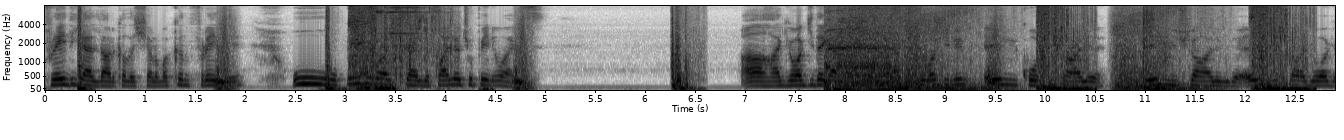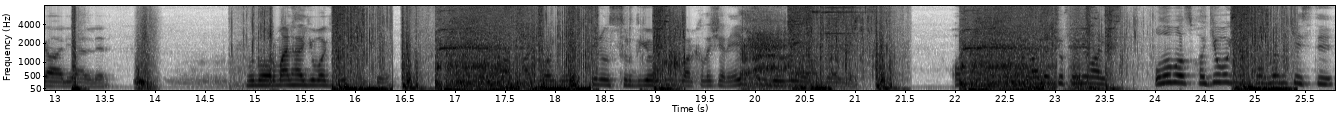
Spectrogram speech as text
Freddy geldi arkadaşlar. Bakın Freddy. Oo Pennywise geldi. Palyaço Pennywise. Aa Wuggy de geldi. Wuggy'nin en korkunç hali. En güçlü hali bir de. En güçlü Wuggy hali geldi. Bu normal değil çünkü. Hepsini ısırdı gördünüz mü arkadaşlar? Hepsini dövüyor geldi. Aa Palyaço Pennywise. Olamaz. Huggy Wuggy'nin kollarını kesti.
